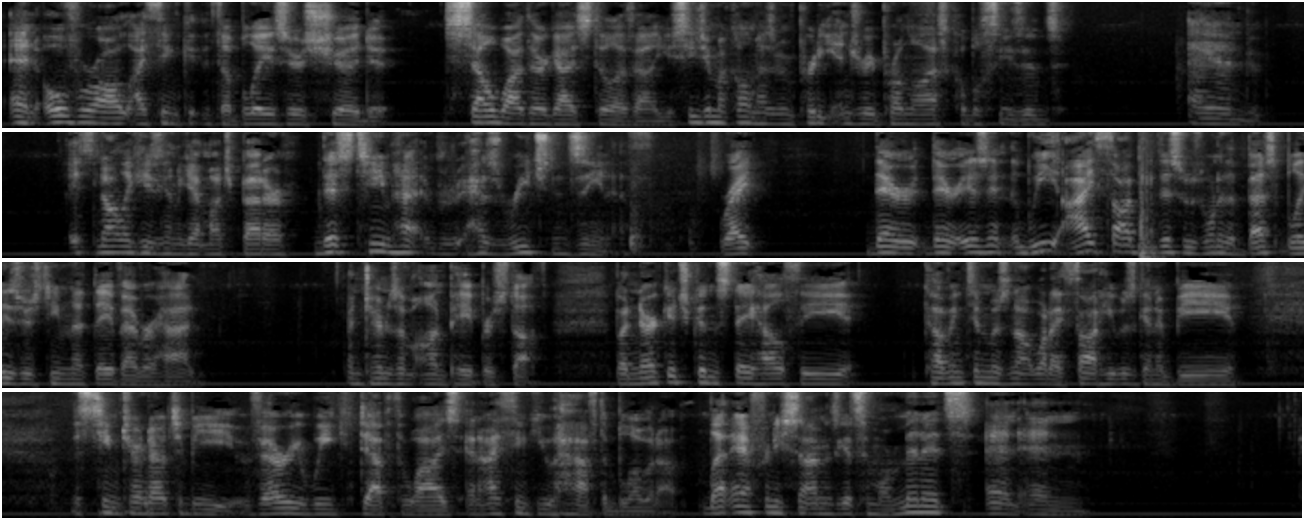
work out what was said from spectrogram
And overall, I think the Blazers should sell while their guys still have value. CJ McCollum has been pretty injury prone the last couple seasons. And it's not like he's going to get much better. This team ha- has reached zenith, right? There there isn't we I thought that this was one of the best Blazers team that they've ever had in terms of on paper stuff. But Nurkic couldn't stay healthy. Covington was not what I thought he was going to be. This team turned out to be very weak depth wise, and I think you have to blow it up. Let Anthony Simons get some more minutes, and and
